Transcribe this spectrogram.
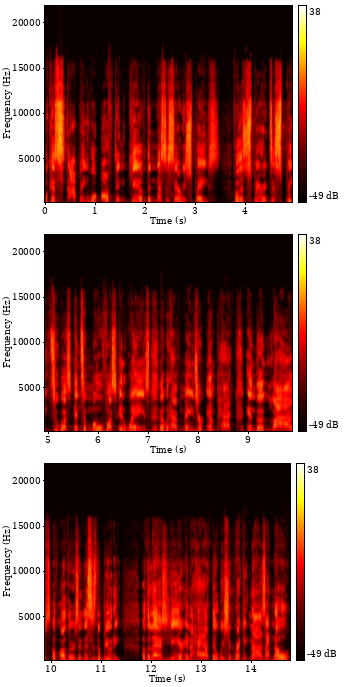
because stopping will often give the necessary space for the Spirit to speak to us and to move us in ways that would have major impact in the lives of others. And this is the beauty of the last year and a half that we should recognize. I know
